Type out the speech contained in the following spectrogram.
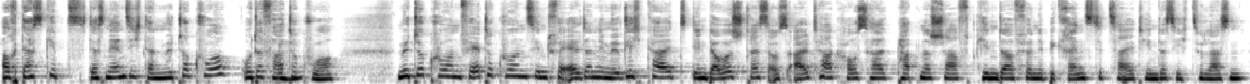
Auch das gibt's. Das nennt sich dann Mütterkur oder Vaterkur. Mhm. Mütterkur und Väterkuren sind für Eltern eine Möglichkeit, den Dauerstress aus Alltag, Haushalt, Partnerschaft, Kinder für eine begrenzte Zeit hinter sich zu lassen.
